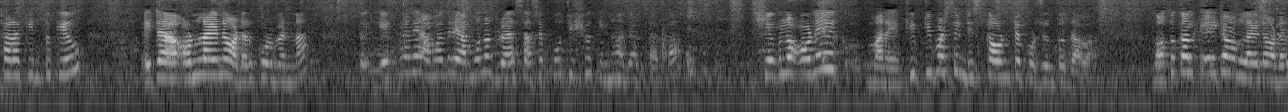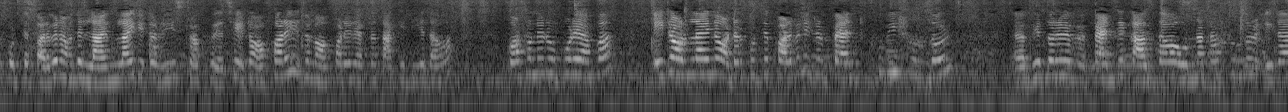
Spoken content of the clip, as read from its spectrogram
ছাড়া কিন্তু কেউ এটা অনলাইনে অর্ডার করবেন না। তো এখানে আমাদের এমনও ড্রেস আছে, পঁচিশশো তিন হাজার টাকা। সেগুলো অনেক মানে ফিফটি পার্সেন্ট ডিসকাউন্টে পর্যন্ত দেওয়া। গতকালকে এটা অনলাইনে অর্ডার করতে পারবেন। আমাদের লাইম লাইট এটা রিস্টক হয়েছে। এটা অফারে এই জন্য অফারের একটা তাকে দিয়ে দেওয়া। কটনের উপরে আপা, এটা অনলাইনে অর্ডার করতে পারবেন। এটার প্যান্ট খুবই সুন্দর। ভেতরে প্যান্টে কাজ দেওয়া ওড়নাটাও সুন্দর। এটা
